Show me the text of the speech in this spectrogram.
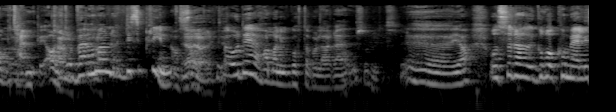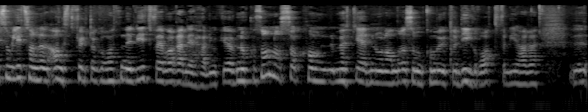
og tempi. Alt. Tempo, Og Disiplin, altså. Ja, ja, og det har man jo godt av å lære. Absolutt. Uh, ja. Og så da kom jeg liksom litt sånn angstfylt og gråtende dit, for jeg var redd jeg hadde jo ikke øvd nok og sånn. Og så kom, møtte jeg noen andre som kom ut, og de gråt, for de hadde eh,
